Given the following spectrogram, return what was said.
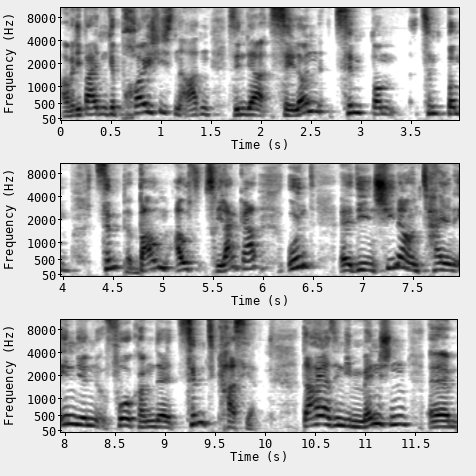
aber die beiden gebräuchlichsten Arten sind der Ceylon Zimtbaum, Zimtbaum, aus Sri Lanka und äh, die in China und Teilen Indien vorkommende Zimtkasse. Daher sind die Menschen äh,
